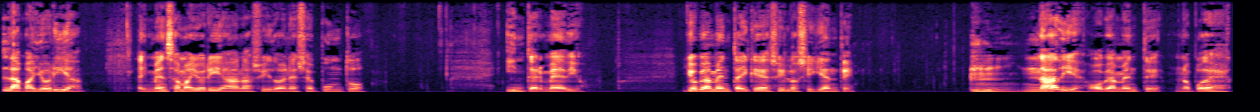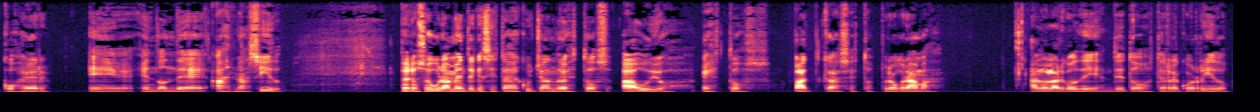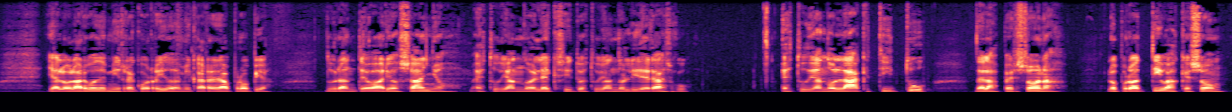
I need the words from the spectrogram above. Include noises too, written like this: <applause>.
la mayoría, la inmensa mayoría ha nacido en ese punto intermedio. Y obviamente hay que decir lo siguiente, <clears throat> nadie, obviamente, no puedes escoger eh, en dónde has nacido. Pero seguramente que si estás escuchando estos audios, estos podcasts, estos programas a lo largo de, de todo este recorrido y a lo largo de mi recorrido, de mi carrera propia, durante varios años estudiando el éxito, estudiando el liderazgo, estudiando la actitud de las personas, lo proactivas que son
